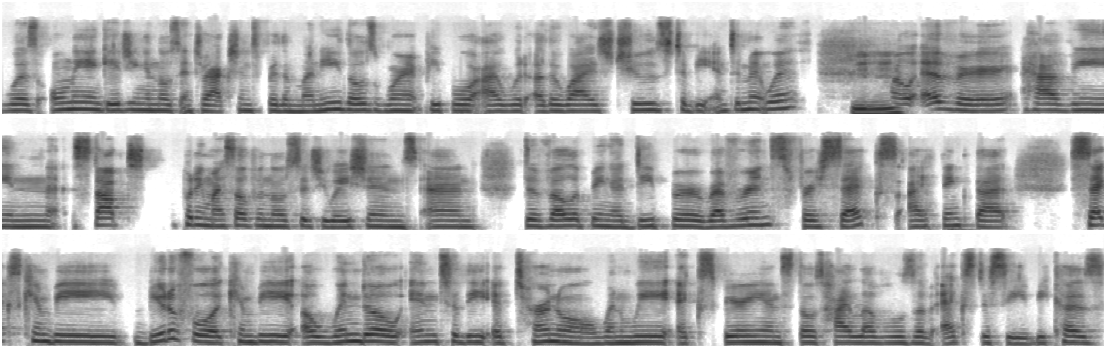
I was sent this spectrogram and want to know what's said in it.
was only engaging in those interactions for the money. Those weren't people I would otherwise choose to be intimate with. Mhm. However, having stopped putting myself in those situations and developing a deeper reverence for sex, I think that sex can be beautiful. It can be a window into the eternal when we experience those high levels of ecstasy. Because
